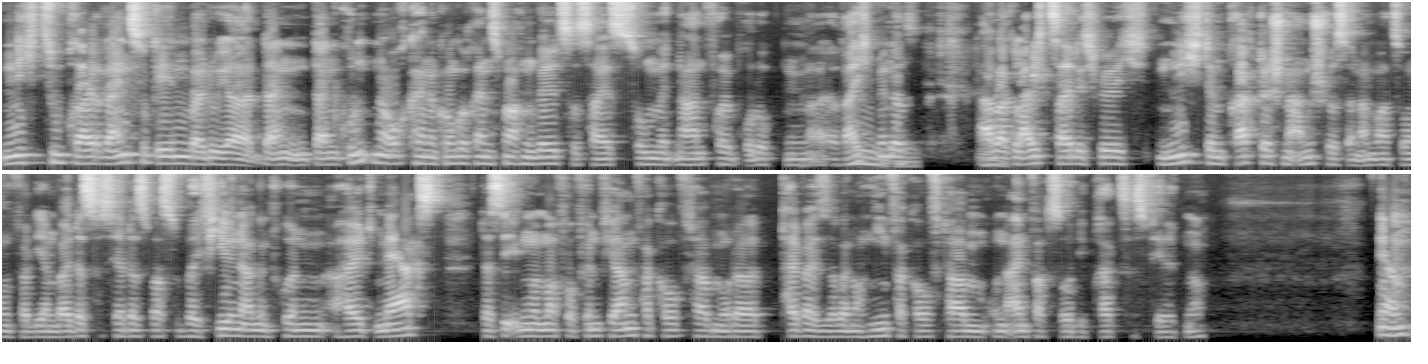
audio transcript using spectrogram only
nicht zu breit reinzugehen, weil du ja dein, deinen Kunden auch keine Konkurrenz machen willst. Das heißt, so mit einer Handvoll Produkten äh, reicht mhm. mir das. Aber gleichzeitig will ich nicht den praktischen Anschluss an Amazon verlieren, weil das ist ja das, was du bei vielen Agenturen halt merkst, dass sie irgendwann mal vor fünf Jahren verkauft haben oder teilweise sogar noch nie verkauft haben und einfach so die Praxis fehlt. Ne? Ja,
